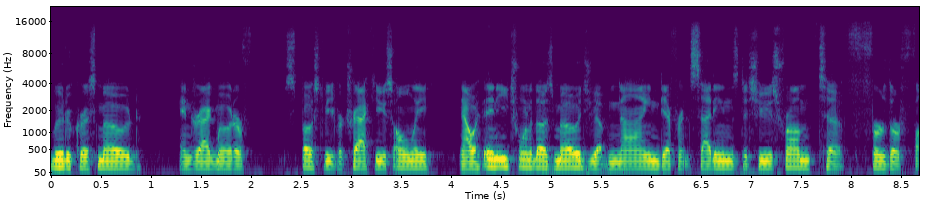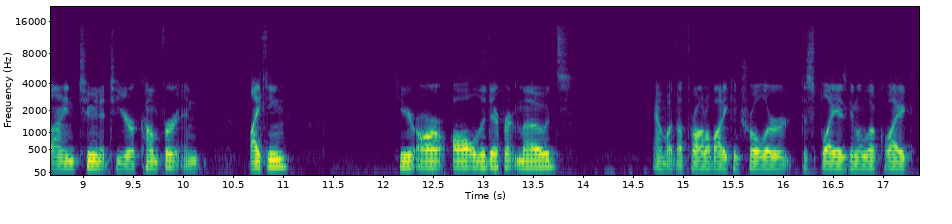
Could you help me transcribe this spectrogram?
Ludicrous mode and drag mode are supposed to be for track use only. Now within each one of those modes, you have nine different settings to choose from to further fine tune it to your comfort and liking. Here are all the different modes and what the throttle body controller display is going to look like,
